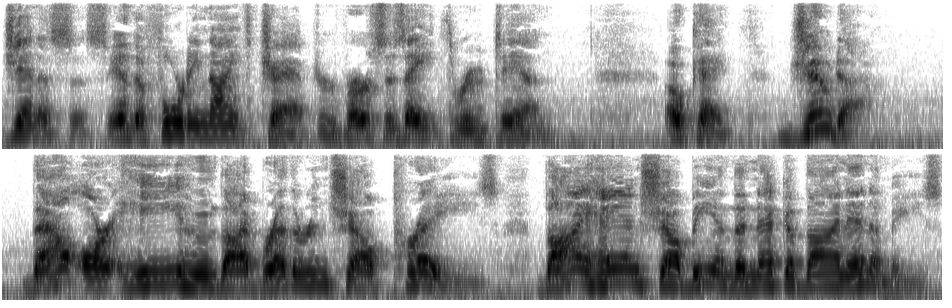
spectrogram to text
Genesis in the 49th chapter, verses 8 through 10. Okay, Judah, thou art he whom thy brethren shall praise. Thy hand shall be in the neck of thine enemies.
